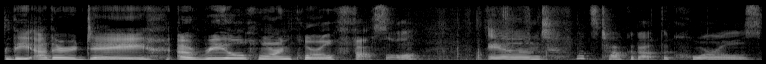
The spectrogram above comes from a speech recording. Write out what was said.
the other day a real horn coral fossil. And let's talk about the corals.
